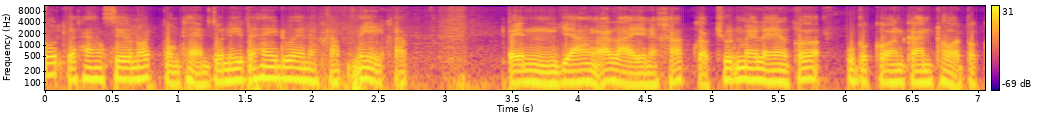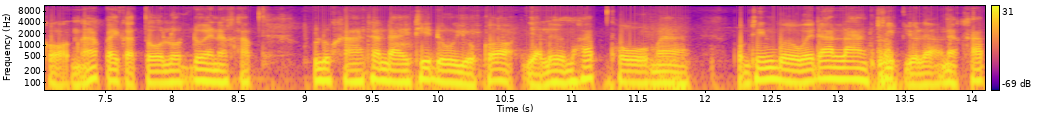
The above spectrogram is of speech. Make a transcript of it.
รถกับทางเซลล์น็อตผมแถมตัวนี้ไปให้ด้วยนะครับ นี่ครับ เป็นยางอะไหล่นะครับ กับชุดแม่แรงก็อุปกรณ์การถอดประกอบนะ ไปกับตัวรถด้วยนะครับคุณลูกค้าท่านใดที่ดูอยู่ก็อย่าลืมครับ โทรมา ผมทิ้งเบอร์ไว้ด้านล่างคลิปอยู่แล้วนะครับ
